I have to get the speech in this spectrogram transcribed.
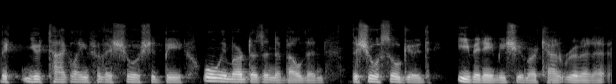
the new tagline for this show should be "Only murders in the building." The show's so good, even Amy Schumer can't ruin it.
